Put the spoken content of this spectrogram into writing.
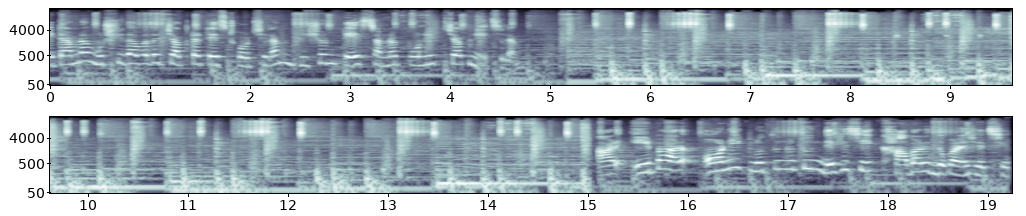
এটা আমরা মুর্শিদাবাদের চপটা টেস্ট করছিলাম। ভীষণ টেস্ট আমরা পনির চপ নিয়েছিলাম। আর এবার অনেক নতুন নতুন দেখেছি, খাবারের দোকান এসেছে।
